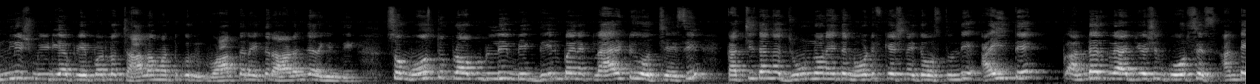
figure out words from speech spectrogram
ఇంగ్లీష్ మీడియా పేపర్లో చాలా మట్టుకు వార్తలు అయితే రావడం జరిగింది. సో మోస్ట్ ప్రాబుల్లీ మీకు దీనిపైన క్లారిటీ వచ్చేసి ఖచ్చితంగా జూన్ లోనైతే నోటిఫికేషన్ అయితే వస్తుంది. అయితే అండర్ గ్రాడ్యుయేషన్ కోర్సెస్ అంటే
